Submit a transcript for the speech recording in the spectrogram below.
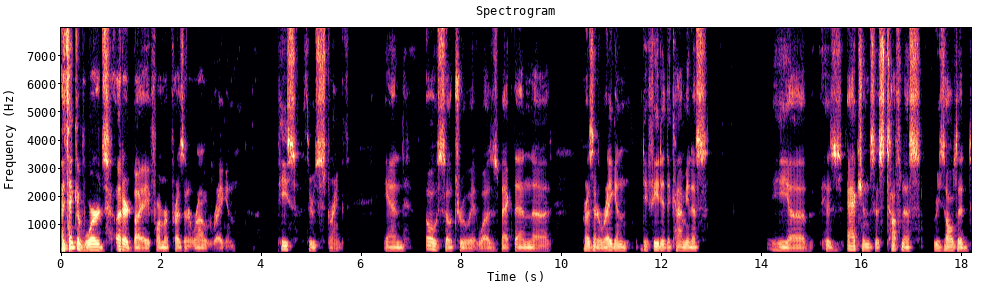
I think of words uttered by former President Ronald Reagan peace through strength. And oh, so true it was back then. Uh, President Reagan defeated the communists. He, uh, his actions, his toughness resulted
